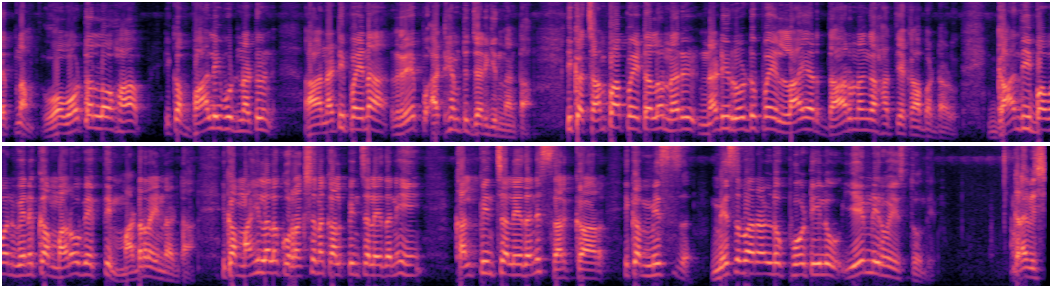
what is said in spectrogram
యత్నం. ఓ హోటల్లో హా ఇక బాలీవుడ్ నటు ఆ నటిపైన రేప్ అటెంప్ట్ జరిగిందంట. ఇక చంపాపేటలో నడి నడి రోడ్డుపై లాయర్ దారుణంగా హత్య కాబడ్డాడు. గాంధీ భవన్ వెనుక మరో వ్యక్తి మర్డర్ అయిందంట. ఇక మహిళలకు రక్షణ కల్పించలేదని కల్పించలేదని సర్కార్ ఇక మిస్ మిస్ వరల్డ్ పోటీలు ఏం నిర్వహిస్తుంది? ఇక్కడ విషయం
